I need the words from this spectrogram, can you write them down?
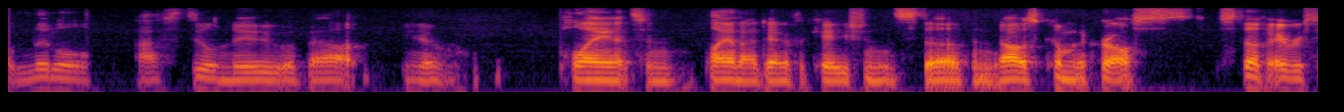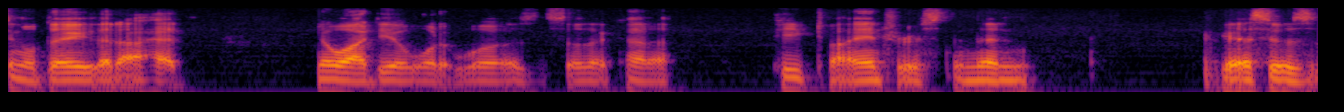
little I still knew about you know plants and plant identification and stuff. And I was coming across stuff every single day that I had no idea what it was. And so that kind of piqued my interest. And then I guess it was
